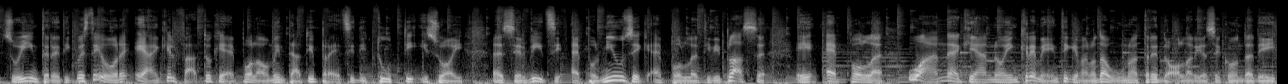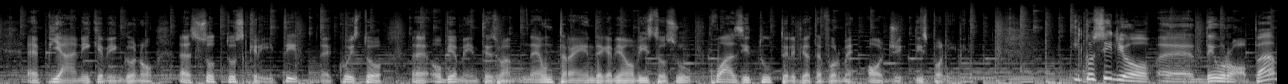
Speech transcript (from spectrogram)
su internet in queste ore è anche il fatto che Apple ha aumentato i prezzi di tutti i suoi eh, servizi. Apple Music, Apple TV Plus e Apple One che hanno incrementi che vanno da 1 a 3 dollari a seconda seconda dei eh, piani che vengono eh, sottoscritti. Eh, questo eh, ovviamente insomma, è un trend che abbiamo visto su quasi tutte le piattaforme oggi disponibili. Il Consiglio eh, d'Europa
